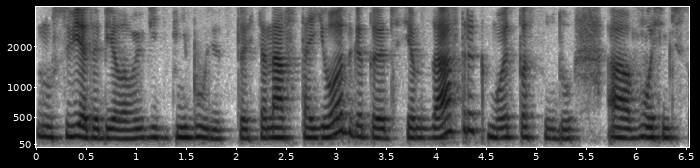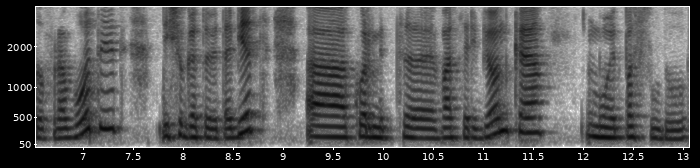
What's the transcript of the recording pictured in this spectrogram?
ну, света белого видеть не будет. То есть она встает, готовит всем завтрак, моет посуду. а, В 8 часов работает, еще готовит обед, а, кормит э, вас и ребенка, моет посуду,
